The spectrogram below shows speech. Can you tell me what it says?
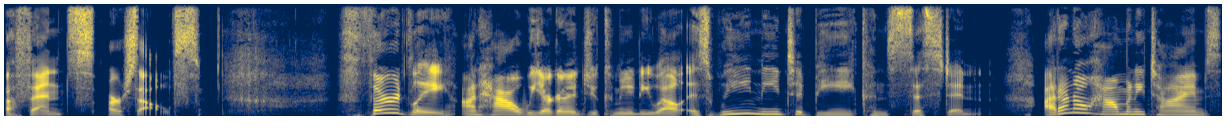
offense ourselves. Thirdly, on how we are going to do community well, is we need to be consistent. I don't know how many times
